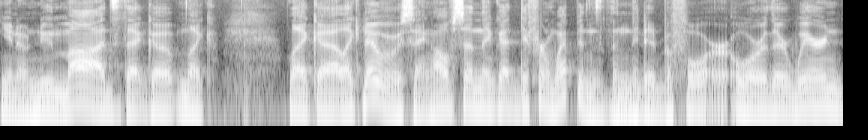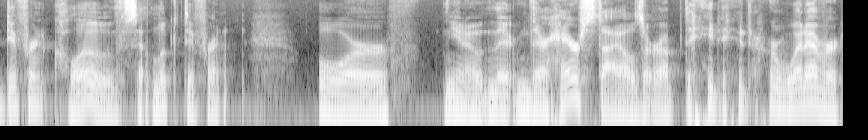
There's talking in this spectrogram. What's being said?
you know new mods that go like like uh, like Nova was saying, all of a sudden they've got different weapons than they did before, or they're wearing different clothes that look different, or you know their their hairstyles are updated or whatever,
